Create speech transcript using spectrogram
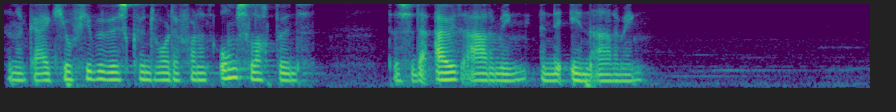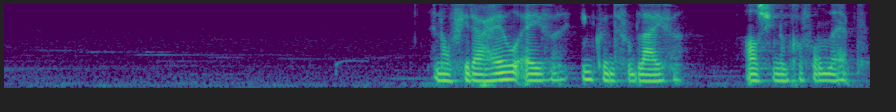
En dan kijk je of je bewust kunt worden van het omslagpunt tussen de uitademing en de inademing. En of je daar heel even in kunt verblijven als je hem gevonden hebt.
